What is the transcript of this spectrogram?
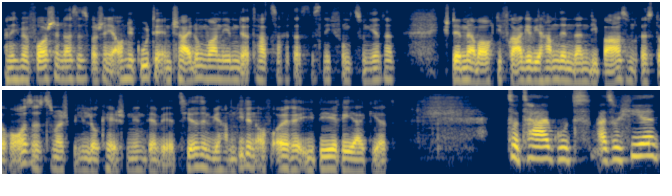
Kann ich mir vorstellen, dass es wahrscheinlich auch eine gute Entscheidung war, neben der Tatsache, dass das nicht funktioniert hat. Ich stelle mir aber auch die Frage, wie haben denn dann die Bars und Restaurants, also zum Beispiel die Location, in der wir jetzt hier sind, wie haben die denn auf eure Idee reagiert? Total gut. Also hier,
